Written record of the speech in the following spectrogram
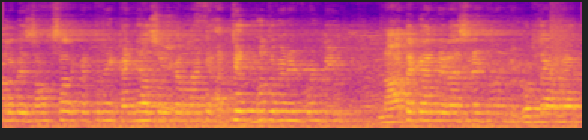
నలభై సంవత్సరాల క్రితమే కన్యాశుల్కం లాంటి అత్యద్భుతమైనటువంటి నాటకాన్ని రాసినటువంటి గురజాడ గారు.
